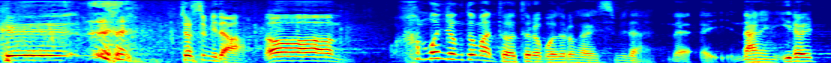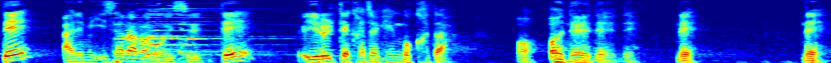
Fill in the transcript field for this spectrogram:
그 좋습니다. 어, 한 번 정도만 더 들어보도록 하겠습니다. 네, 나는 이럴 때 아니면 이 사람하고 있을 때 이럴 때 가장 행복하다. 어, 어, 네, 네, 네, 네, 네,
